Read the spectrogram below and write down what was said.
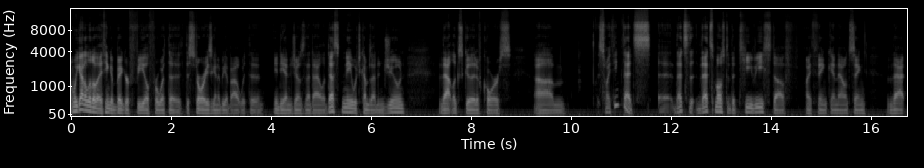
And we got a little, I think, a bigger feel for what the the story is going to be about with the Indiana Jones and the Dial of Destiny, which comes out in June. That looks good, of course. Um, so I think that's uh, that's the, that's most of the TV stuff. I think announcing that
